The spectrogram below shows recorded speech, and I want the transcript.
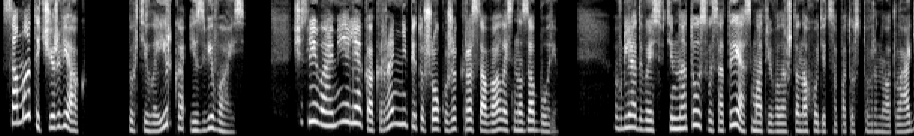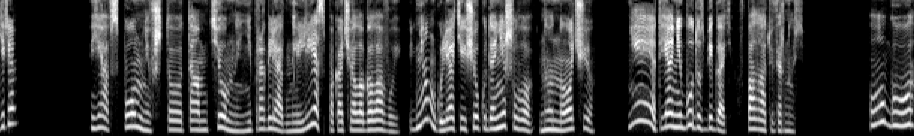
«Сама ты червяк!» — пыхтела Ирка, извиваясь. Счастливая Амелия, как ранний петушок, уже красовалась на заборе. Вглядываясь в темноту с высоты, осматривала, что находится по ту сторону от лагеря. Я, вспомнив, что там темный непроглядный лес, покачала головой. Днем гулять еще куда не шло, но ночью... Нет, я не буду сбегать, в палату вернусь. Ого!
